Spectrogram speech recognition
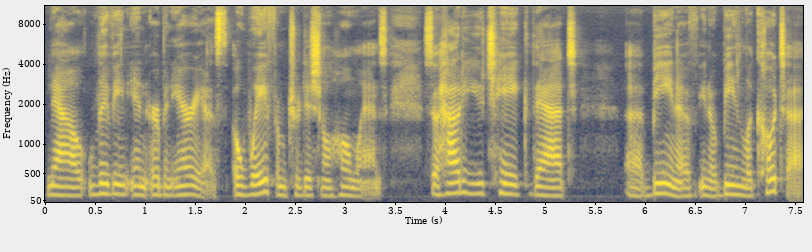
now living in urban areas away from traditional homelands. So how do you take that uh, being of, you know, being Lakota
